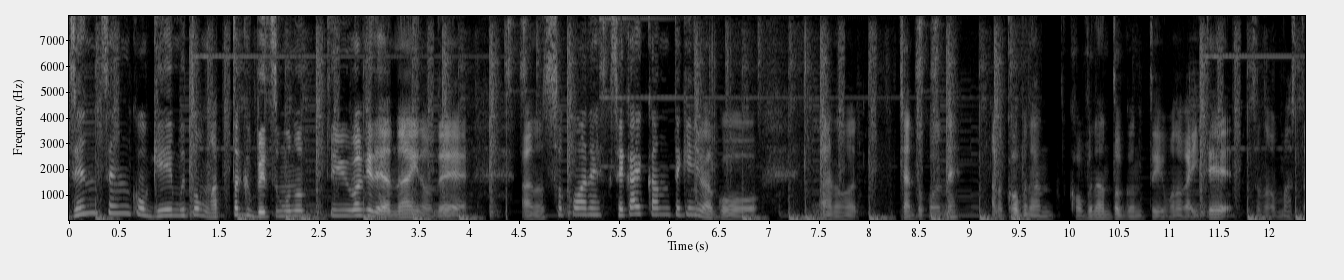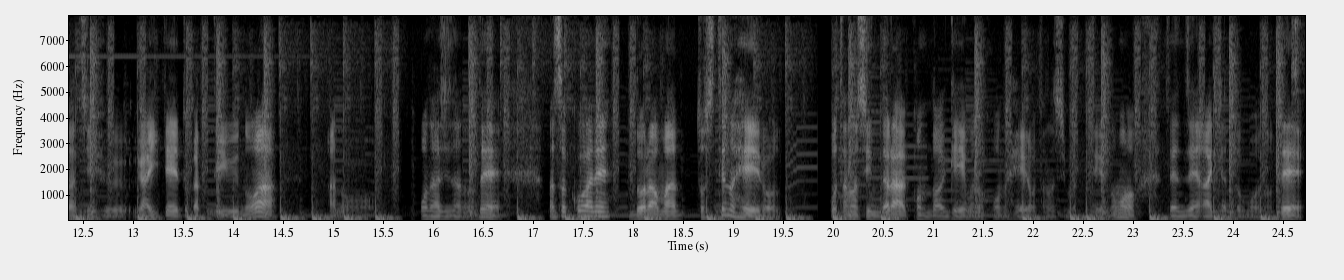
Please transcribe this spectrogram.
全然こうゲームと全く別物っていうわけではないので、あの、そこはね、世界観的にはこう、あの、ちゃんとこうね、あの、コブナン、コブナント軍というものがいて、そのマスターチーフがいてとかっていうのは、あの、同じなので、まあ、そこはね、ドラマとしてのヘイローを楽しんだら、今度はゲームの方のヘイローを楽しむっていうのも全然ありだと思うので、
